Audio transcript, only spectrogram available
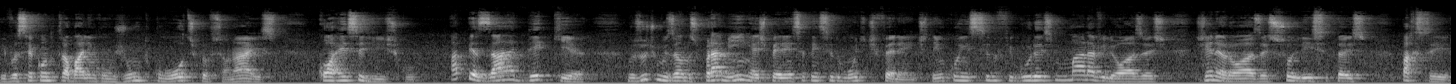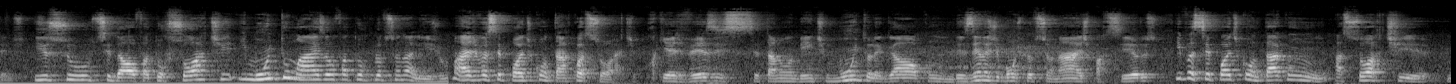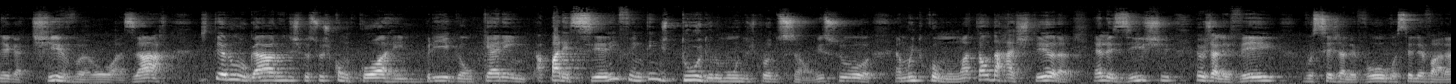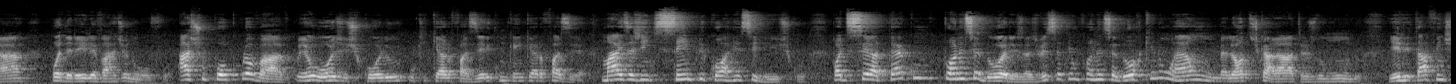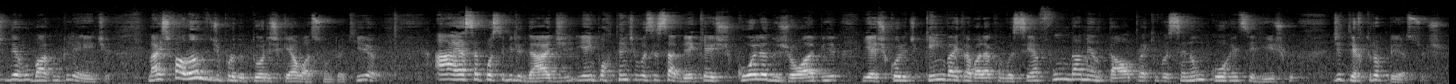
E você, quando trabalha em conjunto com outros profissionais, corre esse risco. Apesar de que, nos últimos anos, para mim, a experiência tem sido muito diferente. Tenho conhecido figuras maravilhosas, generosas, solícitas, parceiras. Isso se dá ao fator sorte e muito mais ao fator profissionalismo. Mas você pode contar com a sorte, porque às vezes você está num ambiente muito legal, com dezenas de bons profissionais, parceiros, e você pode contar com a sorte negativa ou azar de ter um lugar onde as pessoas concorrem, brigam, querem aparecer, enfim, tem de tudo no mundo de produção. Isso é muito comum. A tal da rasteira, ela existe, eu já levei, você já levou, você levará, poderei levar de novo. Acho pouco provável. Eu hoje escolho o que quero fazer e com quem quero fazer. Mas a gente sempre corre esse risco. Pode ser até com fornecedores. Às vezes você tem um fornecedor que não é um melhor dos caráteres do mundo e ele está a fim de derrubar com o cliente. Mas falando de produtores, que é o assunto aqui, há essa possibilidade e é importante você saber que a escolha do job e a escolha de quem vai trabalhar com você é fundamental para que você não corra esse risco de ter tropeços.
